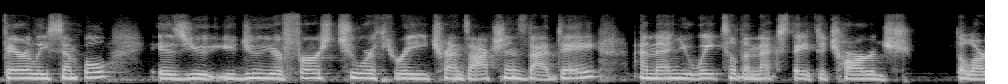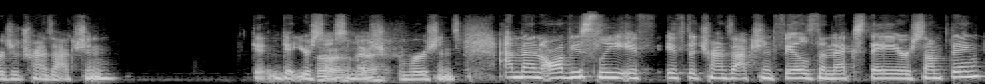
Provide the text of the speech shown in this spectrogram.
fairly simple is you you do your first two or three transactions that day and then you wait till the next day to charge the larger transaction get get yourself okay. some extra conversions and then obviously if if the transaction fails the next day or something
